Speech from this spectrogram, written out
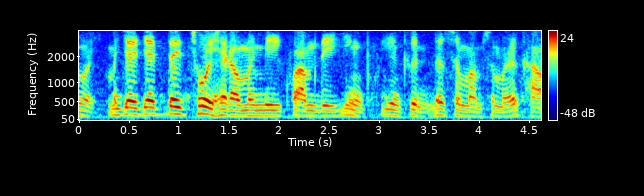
ด้วย มันจะจะได้ช่วยให้เรามันมีความดียิ่งยิ่งขึ้นและสม่ำเสมอเขา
